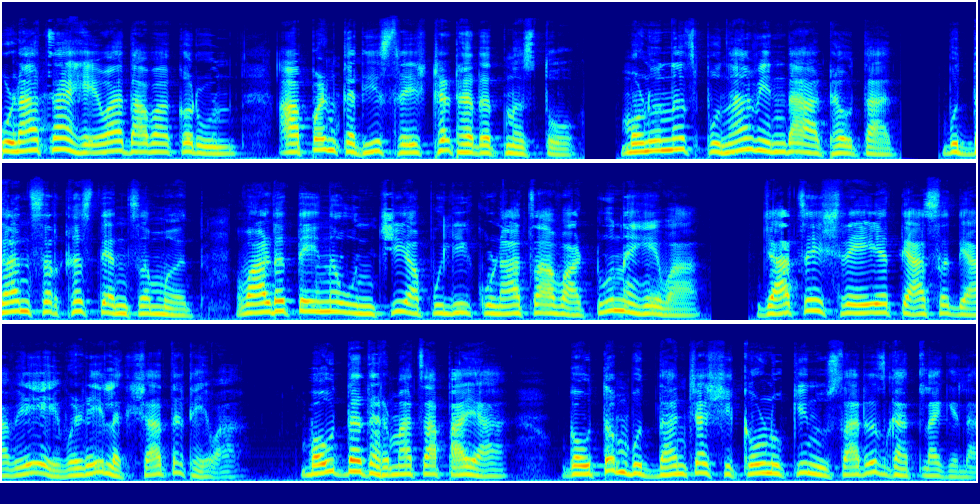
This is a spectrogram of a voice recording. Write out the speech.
कुणाचा हेवा दावा करून आपण कधी श्रेष्ठ ठरत नसतो. म्हणूनच पुन्हा विंदा आठवतात. बुद्धांसारखंच त्यांचं मत. वाढते न उंची आपुली कुणाचा वाटून हेवा. ज्याचे श्रेय त्यास द्यावे एवढे लक्षात ठेवा. बौद्ध धर्माचा पाया गौतम बुद्धांच्या शिकवणुकीनुसारच घातला गेला.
